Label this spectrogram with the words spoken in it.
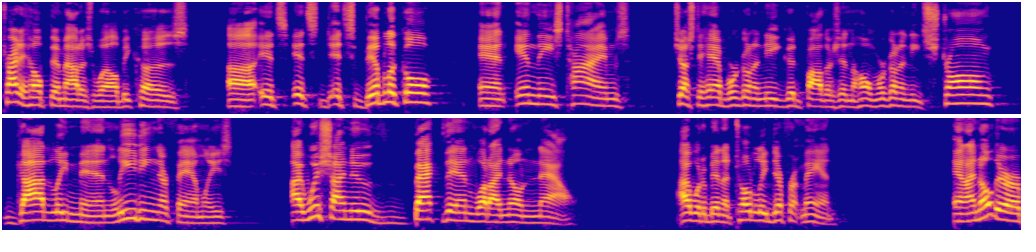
try to help them out as well because uh, it's, it's, it's biblical, and in these times just ahead, we're going to need good fathers in the home. We're going to need strong, godly men leading their families. I wish I knew back then what I know now. I would have been a totally different man. And I know there are,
